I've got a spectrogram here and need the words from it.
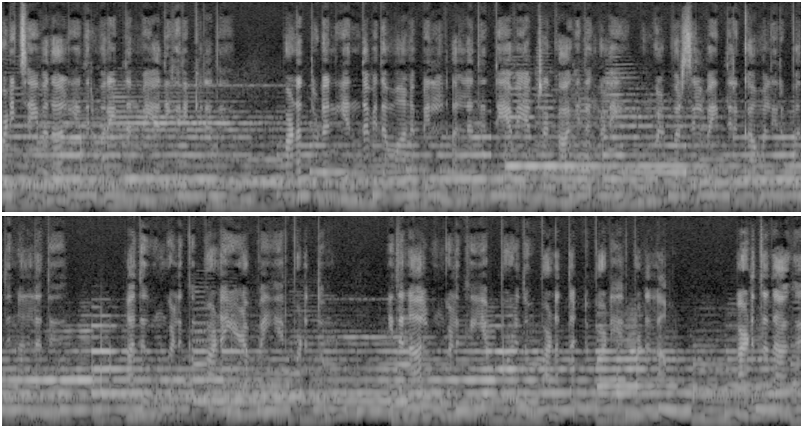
இப்படி செய்வதால் எதிர்மறைத்தன்மை அதிகரிக்கிறது. பணத்துடன் எந்த விதமான பில் அல்லது தேவையற்ற காகிதங்களை உங்கள் பர்சில் வைத்திருக்காமல் இருப்பது நல்லது. அது உங்களுக்கு பண இழப்பை ஏற்படுத்தும். இதனால் உங்களுக்கு எப்பொழுதும் பணத்தட்டுப்பாடு ஏற்படலாம். அடுத்ததாக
